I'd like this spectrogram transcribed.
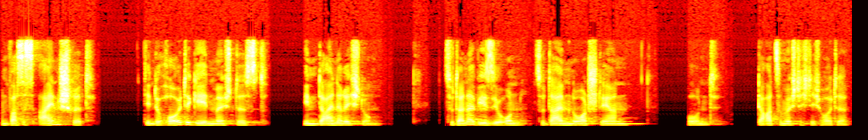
und was ist ein Schritt, den du heute gehen möchtest in deine Richtung, zu deiner Vision, zu deinem Nordstern. Und dazu möchte ich dich heute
